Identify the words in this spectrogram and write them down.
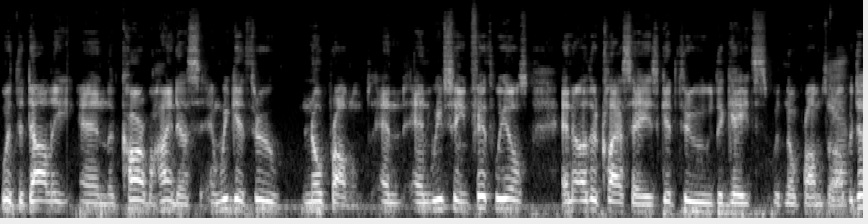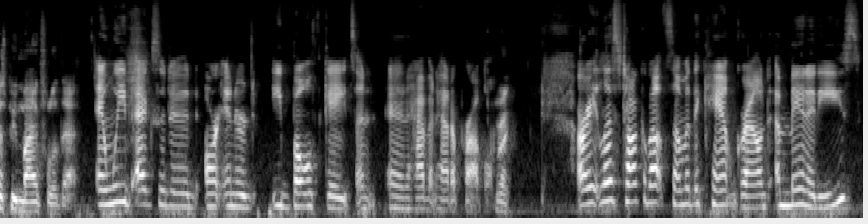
with the dolly and the car behind us, and we get through no problems. And and we've seen fifth wheels and other Class A's get through the gates with no problems at all. But just be mindful of that. and we've exited or entered both gates and and haven't had a problem. Right. All right, let's talk about some of the campground amenities.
